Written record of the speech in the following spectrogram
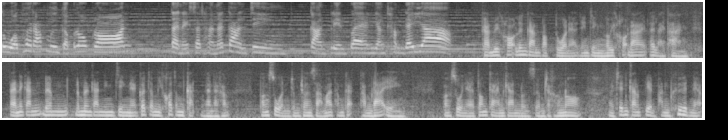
ตัวเพื่อรับมือกับโลกร้อน แต่ในสถานการณ์จริง การเปลี่ยนแปลงยังทำได้ยากการวิเคราะห์เรื่องการปรับตัวเนี่ยจริงๆเราวิเคราะห์ได้หลายทาง แต่ในการดำเนินการจริงๆเนี่ยก็จะมีข้อจำกัดเหมือนกันนะครับ บางส่วนชุมชนสามารถทำทำได้เอง บางส่วนเนี่ยต้องการการหนุนเสริมจากข้างนอก อย่างเช่นการเปลี่ยนพันธุ์พืชเนี่ย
